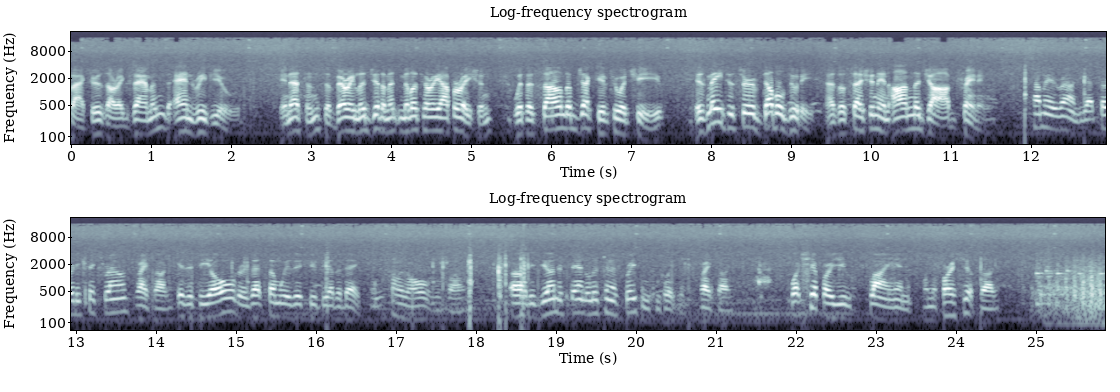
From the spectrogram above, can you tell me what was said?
factors are examined and reviewed. In essence, a very legitimate military operation with a sound objective to achieve is made to serve double duty as a session in on-the-job training. How many rounds? You got 36 rounds? Right, Sergeant. Is it the old, or is that some we was issued the other day? Some of the old ones, Sergeant. Uh, did you understand the lieutenant's briefing completely? Right, Sergeant. What ship are you flying in? On the first ship, Sergeant.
